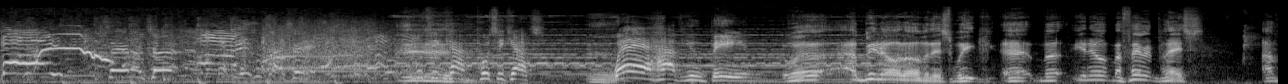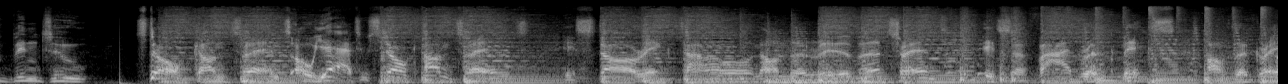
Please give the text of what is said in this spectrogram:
Bye. See you later. Bye. That's it. Pussycat, pussycat. Where have you been? Well, I've been all over this week, uh, but you know, my favourite place I've been to. Stoke-on-Trent, oh yeah, to Stoke-on-Trent. Historic town on the River Trent. It's a vibrant mix of the great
